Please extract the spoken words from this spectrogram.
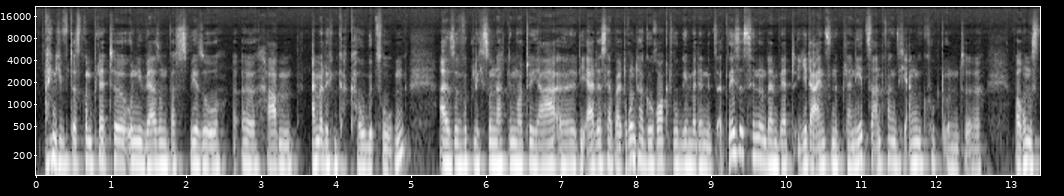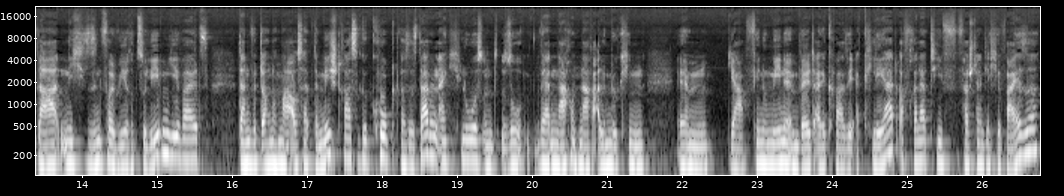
eigentlich wird das komplette Universum, was wir so äh, haben, einmal durch den Kakao gezogen. Also wirklich so nach dem Motto, ja, äh, die Erde ist ja bald runtergerockt, wo gehen wir denn jetzt als nächstes hin? Und dann wird jeder einzelne Planet zu Anfang sich angeguckt und äh, warum es da nicht sinnvoll wäre zu leben jeweils. Dann wird auch nochmal außerhalb der Milchstraße geguckt, was ist da denn eigentlich los? Und so werden nach und nach alle möglichen ähm, ja, Phänomene im Weltall quasi erklärt auf relativ verständliche Weise.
